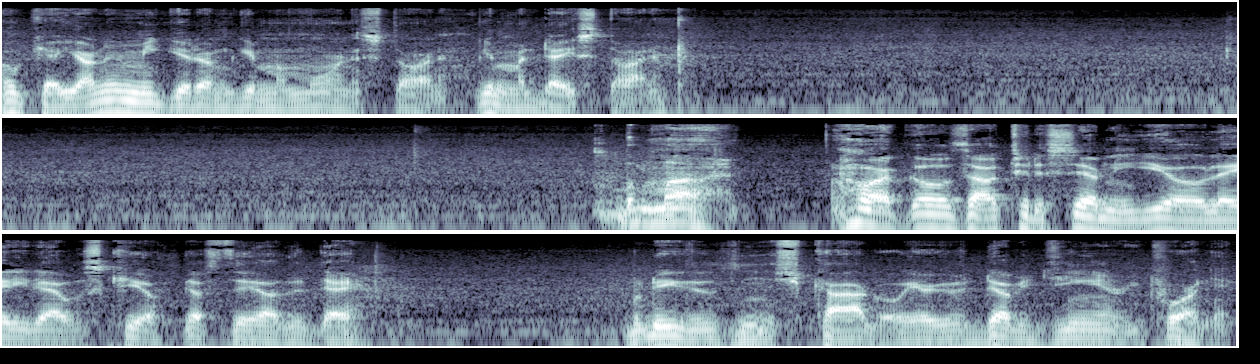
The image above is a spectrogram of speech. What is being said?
Okay, y'all, let me get up and get my morning started. Get my day started. But my heart goes out to the 70 year old lady that was killed just the other day. I believe it was in the Chicago area. WGN reporting it.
